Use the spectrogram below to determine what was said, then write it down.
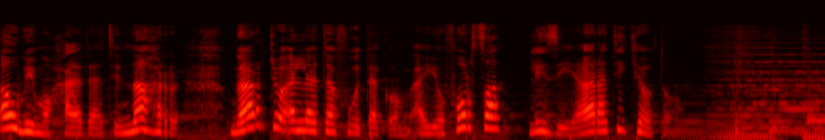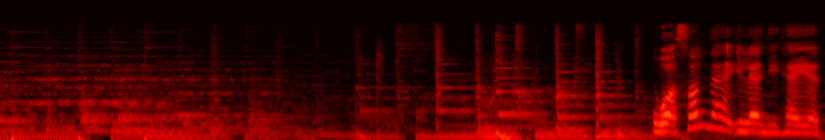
أو بمحاذاة النهر. نرجو ألا تفوتكم أي فرصة لزيارة كيوتو. وصلنا إلى نهاية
